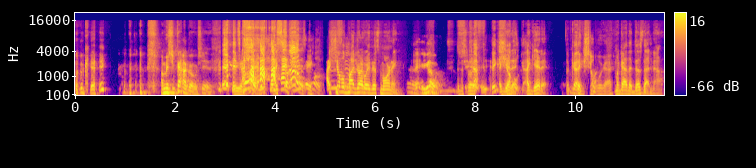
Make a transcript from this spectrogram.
Okay. I'm in Chicago. Shit. it's you cold. I, snow. hey, I shoveled my driveway this morning. There you go. I just Jeff, wanna- big I get shovel it. guy. I get it. Okay. big shovel guy I'm a guy that does that now.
